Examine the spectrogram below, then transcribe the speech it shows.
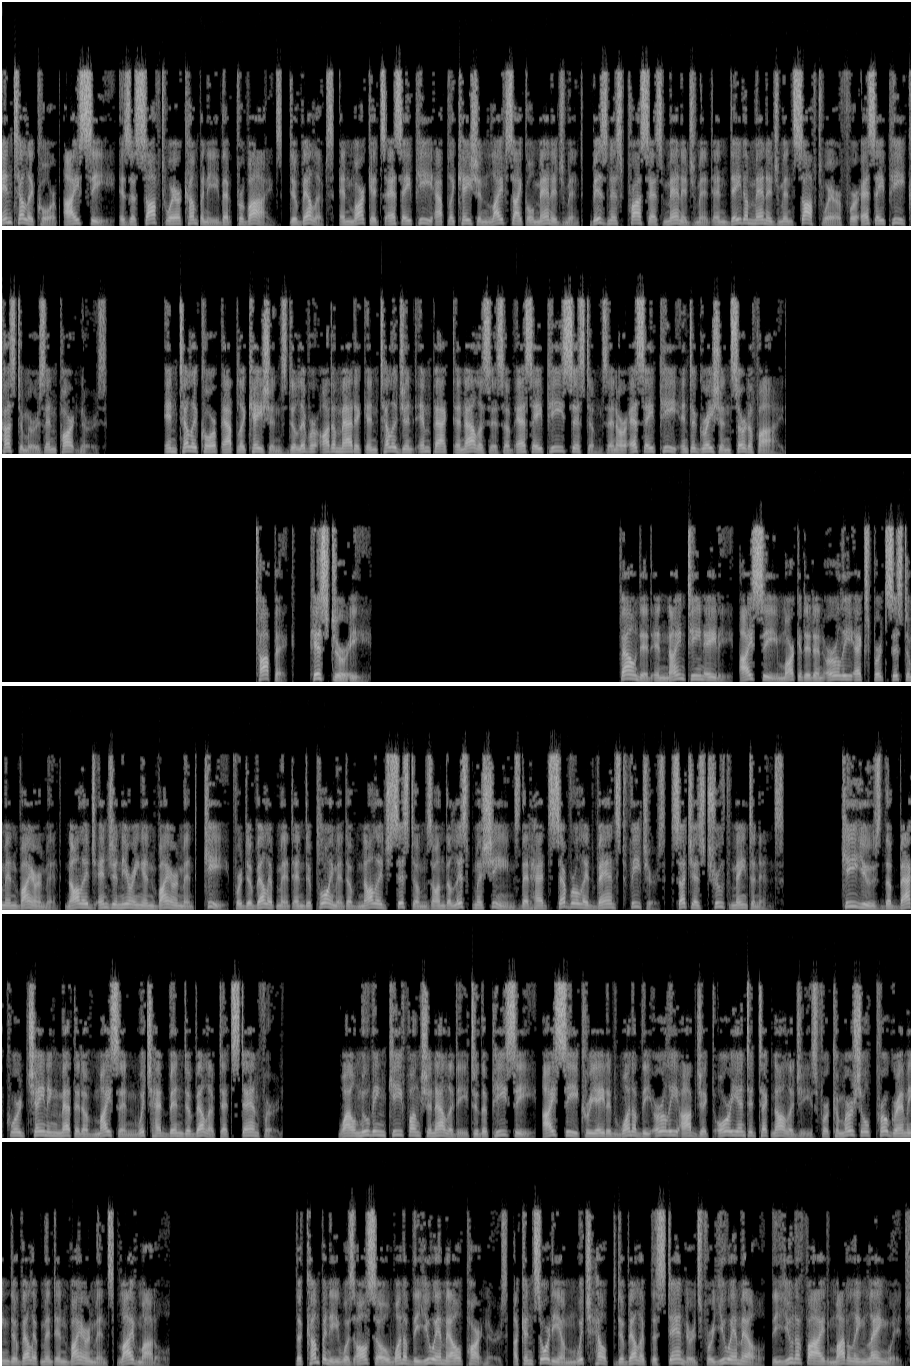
IntelliCorp (IC) is a software company that provides, develops, and markets SAP application lifecycle management, business process management and data management software for SAP customers and partners. IntelliCorp applications deliver automatic intelligent impact analysis of SAP systems and are SAP integration certified. Topic: History. Founded in 1980, IC marketed an early expert system environment, knowledge engineering environment KEE for development and deployment of knowledge systems on the Lisp machines that had several advanced features, such as truth maintenance. KEE used the backward chaining method of MYCIN which had been developed at Stanford. While moving KEE functionality to the PC, IC created one of the early object-oriented technologies for commercial programming development environments LiveModel. The company was also one of the UML Partners, a consortium which helped develop the standards for UML, the Unified Modeling Language.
